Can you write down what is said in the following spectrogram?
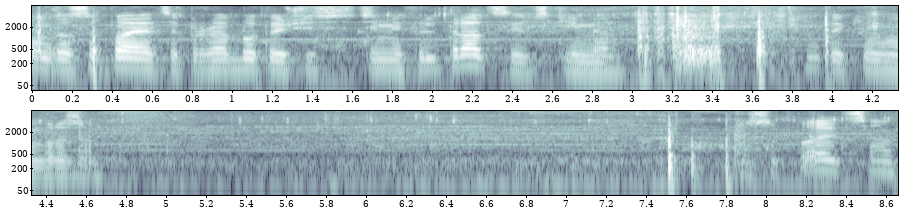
Он засыпается при работающей системе фильтрации в скиммер. Вот таким образом. Засыпается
